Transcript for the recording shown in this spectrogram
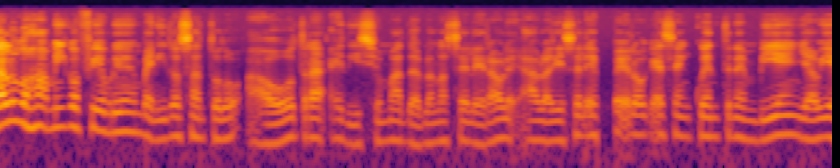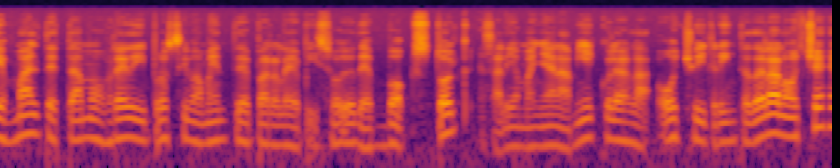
Saludos amigos fiebre, bienvenidos a todos a otra edición más de Hablando Acelerable. Habla Diesel, espero que se encuentren bien. Ya hoy es martes, estamos ready próximamente para el episodio de Box Talk. Salía mañana miércoles a las 8 y 30 de la noche.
